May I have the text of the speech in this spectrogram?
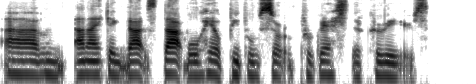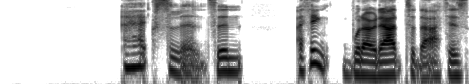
Um, and I think that's that will help people sort of progress their careers. Excellent. And I think what I would add to that is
